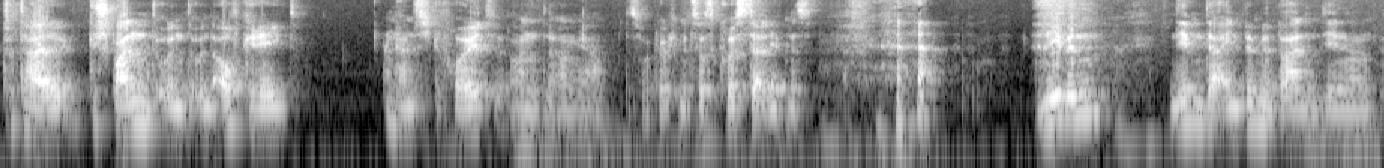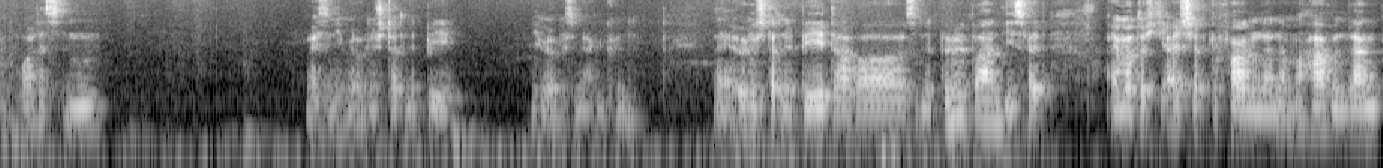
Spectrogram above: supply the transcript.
total gespannt und, und aufgeregt und haben sich gefreut. Und ähm, ja, das war, glaube ich, mit so das größte Erlebnis. neben, neben der Einbimmelbahn, in denen, war das in weiß ich nicht mehr, irgendeine Stadt mit B, nicht mehr irgendwas merken könnte. Naja, irgendeine Stadt mit B, da war so eine Bimmelbahn, die ist halt einmal durch die Altstadt gefahren und dann am Hafen lang.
